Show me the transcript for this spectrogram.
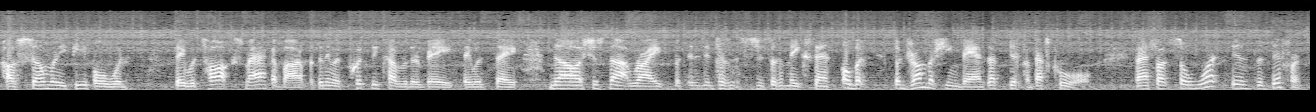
how so many people would they would talk smack about it, but then they would quickly cover their base. They would say, "No, it's just not right, but it doesn't, it just doesn't make sense." Oh, but but drum machine bands, that's different. That's cool. And I thought, so what is the difference?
